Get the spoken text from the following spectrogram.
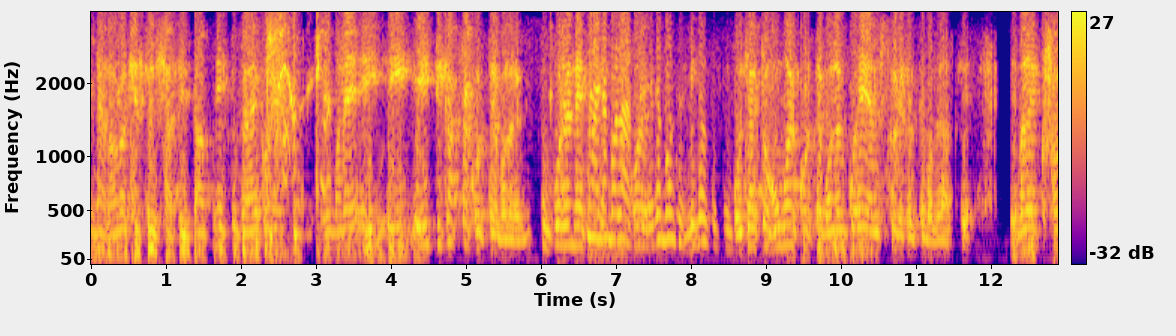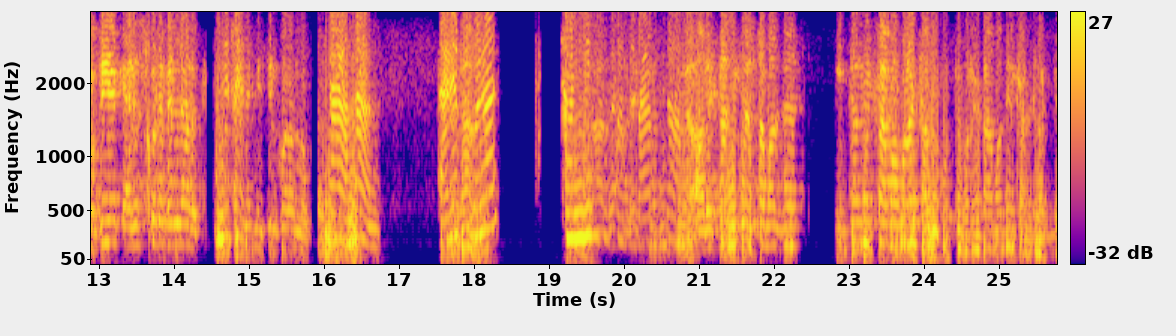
না রণক্ষেত্রের সাথে তো আপনি একটু দয়া করে মানে এই এই এই পিক আপটা করতে বলেন উপরে নে- না এটা বলা আছে এটা বলতেছি বলতেছি ওইটা একটু হোমওয়ার্ক করতে বলেন করে অ্যারেস্ট করে ফেলতে বলেন আজকে। মানে সদিয়ে অ্যারেস্ট করে ফেললে আর মিছিল। করার লোকটা না না। আরেকটা রিকোয়েস্ট আমার যে ইন্টারনেটটা আমার মনে হয় চালু করতে বলে এটা আমাদের কাজে লাগবে।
